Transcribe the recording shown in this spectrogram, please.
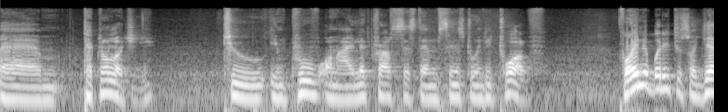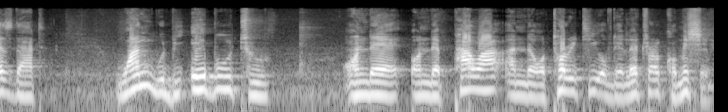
um, technology to improve on our electoral system since 2012, for anybody to suggest that one would be able to, on the, on the power and the authority of the Electoral Commission,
